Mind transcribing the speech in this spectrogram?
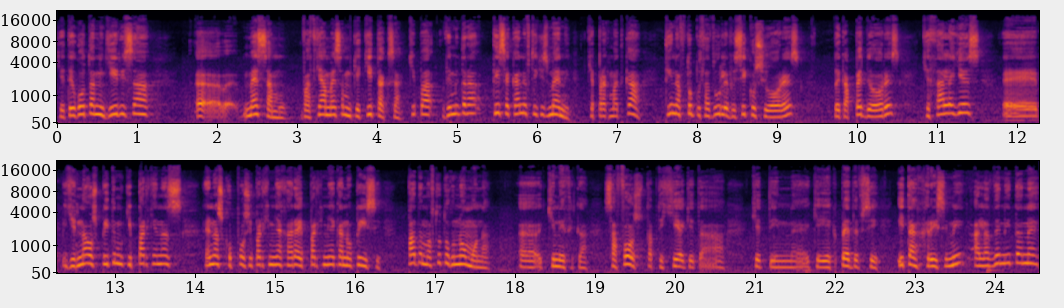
Γιατί εγώ όταν γύρισα ε, μέσα μου, βαθιά μέσα μου και κοίταξα και είπα Δήμητρα τι σε κάνει ευτυχισμένη; Και πραγματικά τι είναι αυτό που θα δούλευες 20 ώρες, 15 ώρες και θα έλεγες ε, γυρνάω σπίτι μου και υπάρχει ένας, ένας σκοπός, υπάρχει μια χαρά, υπάρχει μια ικανοποίηση. Πάντα με αυτό το γνώμονα ε, κινήθηκα. Σαφώς τα πτυχία και τα, και, την, ε, και η εκπαίδευση ήταν χρήσιμη, αλλά δεν ήταν ε,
